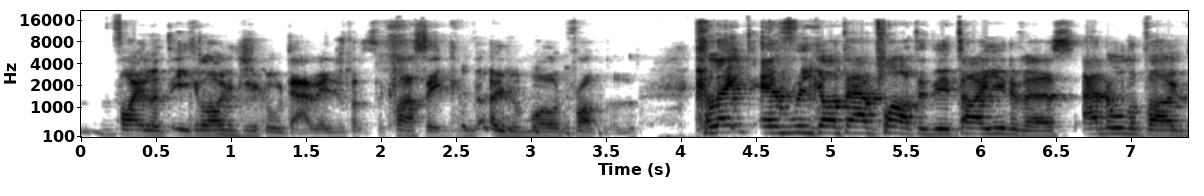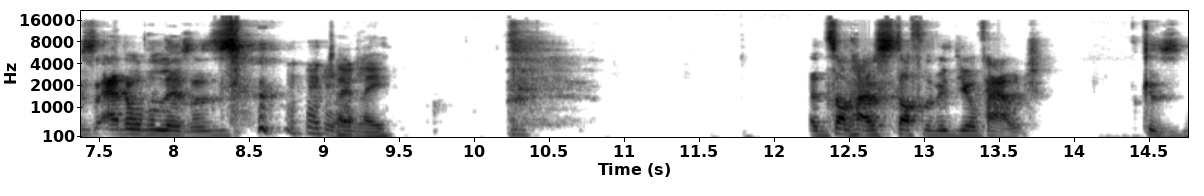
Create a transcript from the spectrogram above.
violent ecological damage, that's the classic open world problem. Collect every goddamn plant in the entire universe, and all the bugs, and all the lizards, Totally. and somehow stuff them into your pouch. Because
